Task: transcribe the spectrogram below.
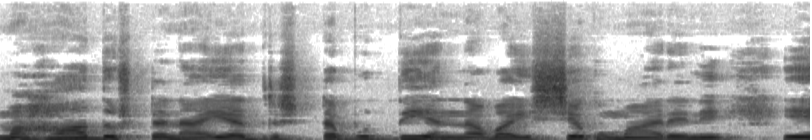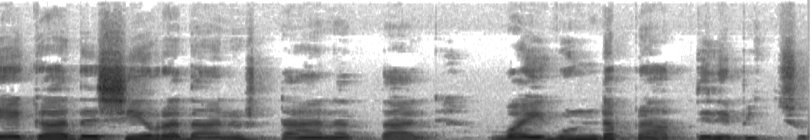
മഹാദുഷ്ടനായ ദൃഷ്ടബുദ്ധി എന്ന വൈശ്യകുമാരന് ഏകാദശി വ്രതാനുഷ്ഠാനത്താൽ വൈകുണ്ഠപ്രാപ്തി ലഭിച്ചു.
